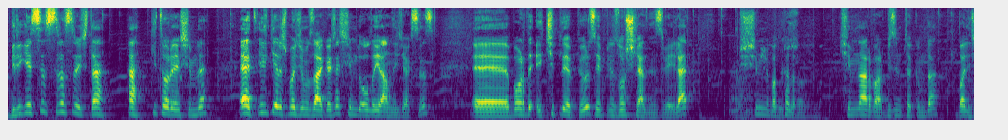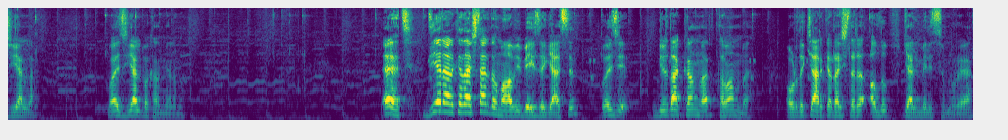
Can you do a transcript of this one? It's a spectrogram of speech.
Biri geçsin sıra sıra işte ha. Heh, git oraya şimdi. Evet ilk yarışmacımız arkadaşlar şimdi olayı anlayacaksınız. Ee, bu arada ekiple yapıyoruz. Hepiniz hoş geldiniz beyler. Şimdi bakalım kimler var bizim takımda. Balici gel lan. Balici gel bakalım yanıma. Evet diğer arkadaşlar da mavi base'e gelsin. Balici bir dakikan var tamam mı? Oradaki arkadaşları alıp gelmelisin buraya.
